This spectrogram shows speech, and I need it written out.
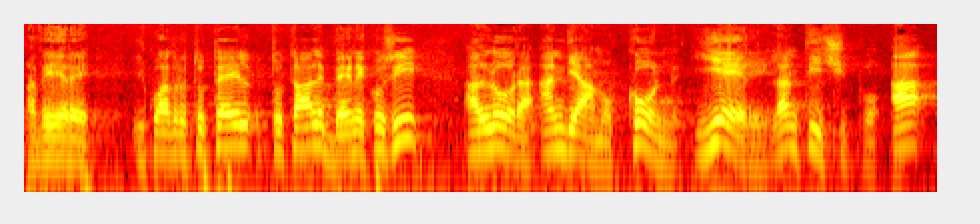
avere il quadro total, totale, bene così. Allora andiamo con ieri l'anticipo a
